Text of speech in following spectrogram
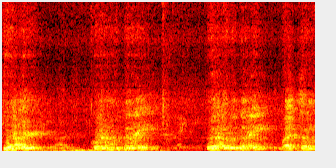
கொழும்புத்துறை இறங்குதுறை மற்றும்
